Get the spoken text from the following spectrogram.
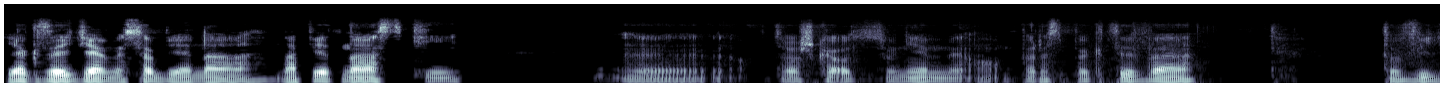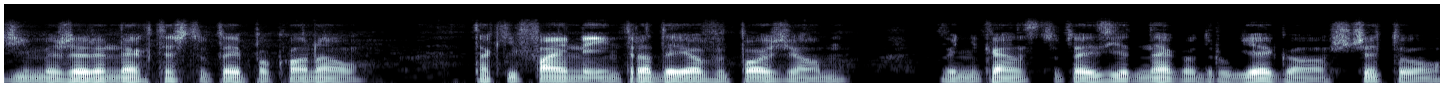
jak zejdziemy sobie na, na piętnastki, troszkę odsuniemy o perspektywę, to widzimy, że rynek też tutaj pokonał taki fajny intradayowy poziom, wynikając tutaj z jednego, drugiego szczytu.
